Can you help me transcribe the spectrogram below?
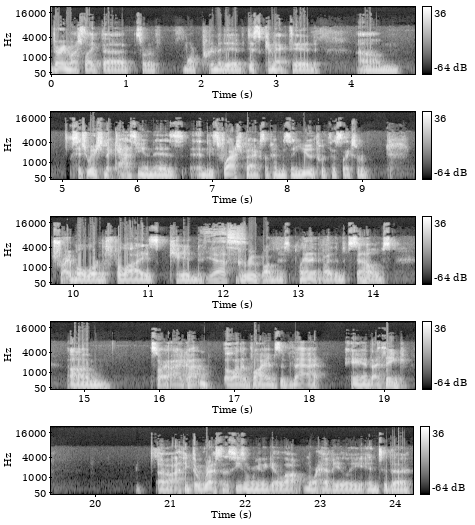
very much like the sort of more primitive, disconnected um, situation that Cassian is in these flashbacks of him as a youth with this like sort of tribal Lord of the Flies kid yes. group on this planet by themselves. Um, so I, I, got a lot of vibes of that, and I think uh, I think the rest of the season we're going to get a lot more heavily into the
